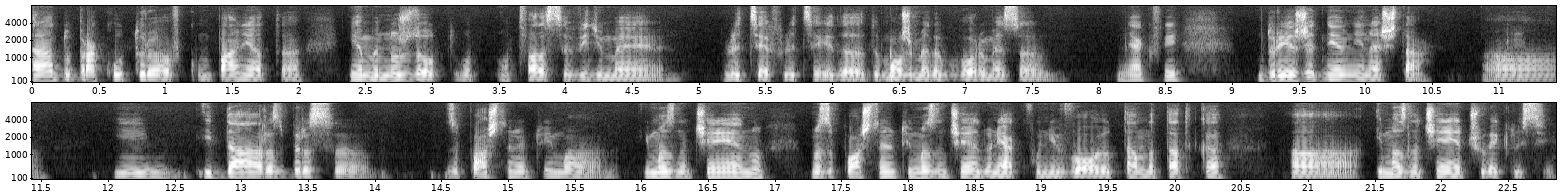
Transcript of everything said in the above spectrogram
една добра култура в компанията имаме нужда от, от, от това да се видиме лице в лице и да, да можем да говорим за някакви дори ежедневни неща. А, и, и да, разбира се, заплащането има, има значение, но, но заплащането има значение до някакво ниво и оттам нататък а, има значение човек ли си.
